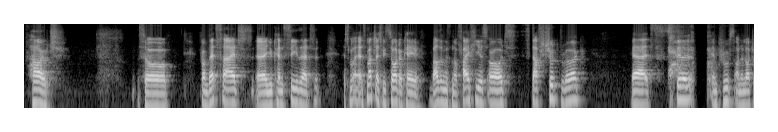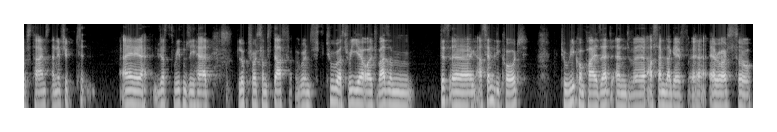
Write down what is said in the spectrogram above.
hard. So from that side, uh, you can see that as, as much as we thought, okay, WASM is now five years old, stuff should work. Yeah, it's still improves on a lot of times. And if you, I just recently had looked for some stuff with two or three year old WASM this uh, assembly code to recompile that, and the assembler gave uh, errors. So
